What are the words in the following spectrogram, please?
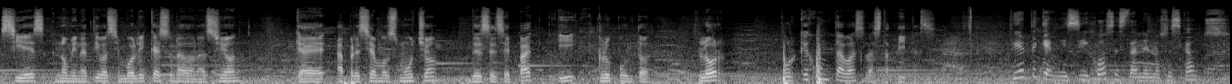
Si es nominativa simbólica, es una donación que apreciamos mucho de CCPAC y Club Punto. Flor, ¿por qué juntabas las tapitas? Fíjate que mis hijos están en los scouts.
